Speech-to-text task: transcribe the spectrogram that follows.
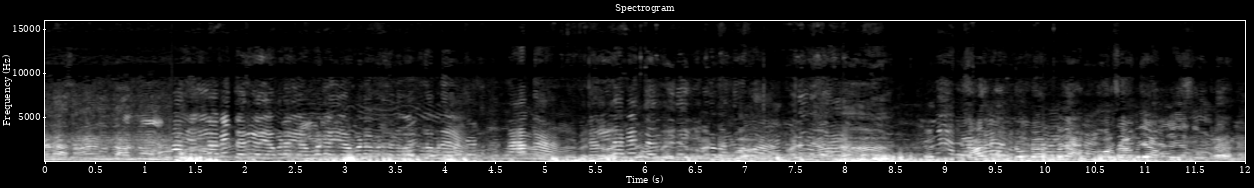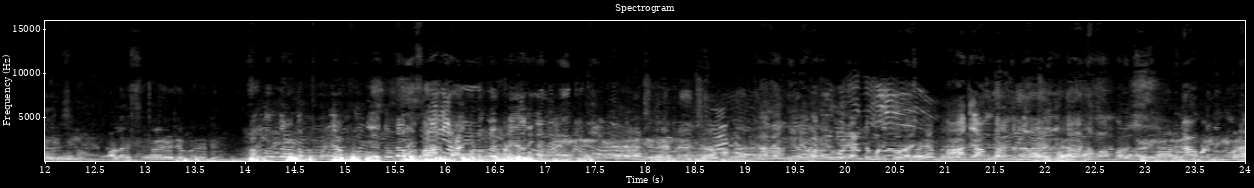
ஏன்னா நான் இந்த அடுத்தவங்களுக்கு எல்லாமே தெரியும் எவ்வளவு எவ்வளவு எவ்வளவு நாங்க எல்லாமே தெரிஞ்சது இங்க வந்துருக்கோம் മണിക്കൂറായി അവിടെ നിന്ന് ഇങ്ങോട്ട്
